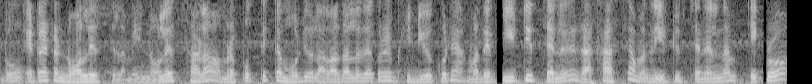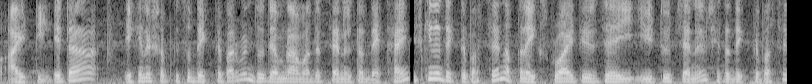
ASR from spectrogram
এবং এটা একটা নলেজ দিলাম। এই নলেজ ছাড়াও আমরা প্রত্যেকটা মডিউল আলাদা আলাদা করে ভিডিও করে আমাদের ইউটিউব চ্যানেলে রাখা আছে। আমাদের ইউটিউব চ্যানেলের নাম এক্রো আইটি এটা এখানে সবকিছু দেখতে পারবেন যদি আমরা আমাদের চ্যানেলটা দেখাই। স্ক্রিনে দেখতে পাচ্ছেন আপনারা এক্সপ্রো আইটির যে ইউটিউব চ্যানেল সেটা দেখতে পাচ্ছেন।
